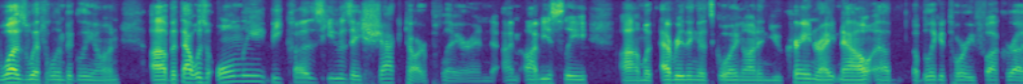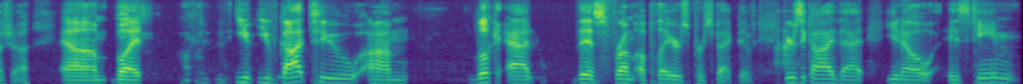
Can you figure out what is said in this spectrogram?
was with olympic lyon uh, but that was only because he was a shakhtar player. And i'm obviously um, with everything that's going on in ukraine right now uh, obligatory fuck russia. Um but you, you've got to um look at this from a player's perspective. Here's a guy that, you know, his team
